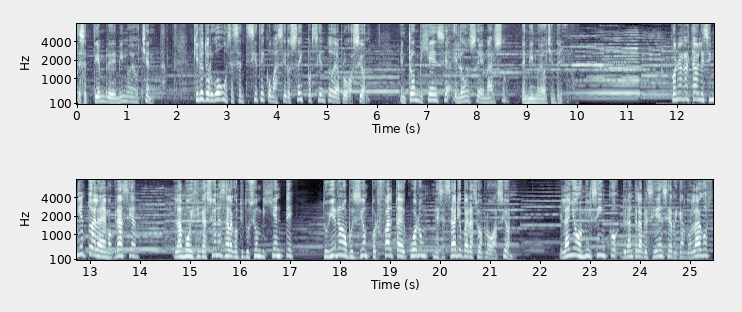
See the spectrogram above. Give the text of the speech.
de septiembre de 1980, que le otorgó un 67,06% de aprobación. Entró en vigencia el 11 de marzo de 1981. Con el restablecimiento de la democracia, las modificaciones a la Constitución vigente tuvieron oposición por falta de quórum necesario para su aprobación. El año 2005, durante la presidencia de Ricardo Lagos,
